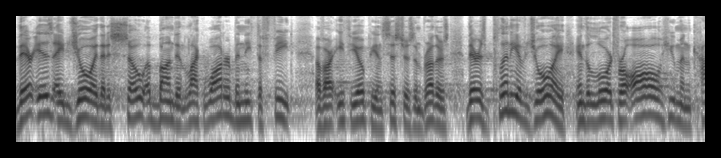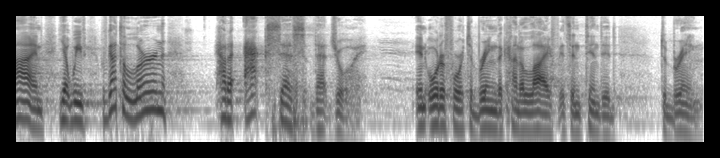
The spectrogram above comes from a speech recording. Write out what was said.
There is a joy that is so abundant, like water beneath the feet of our Ethiopian sisters and brothers. There is plenty of joy in the Lord for all humankind, yet we've, we've got to learn how to access that joy in order for it to bring the kind of life it's intended to bring.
